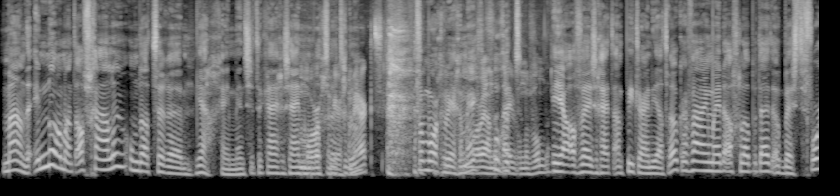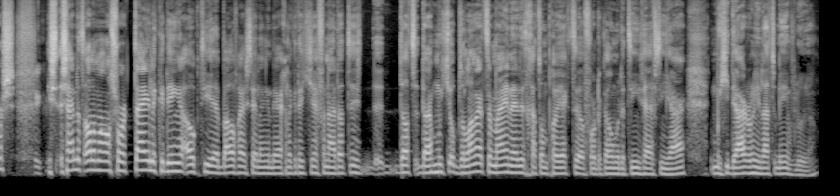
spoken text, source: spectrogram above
maanden enorm aan het afschalen. Omdat er uh, ja, geen mensen te krijgen zijn. Morgen om weer gemerkt. Vanmorgen weer gemerkt. Morgen aan het ondervonden. in jouw afwezigheid aan Pieter. En die had er ook ervaring mee de afgelopen tijd. Ook best fors. Is, zijn dat allemaal een soort tijdelijke dingen? Ook die uh, bouwvrijstellingen en dergelijke. Dat je zegt van nou, dat is, dat, daar moet je op de lange termijn. Hè, dit gaat om projecten voor de komende 10, 15 jaar. Moet je daardoor niet laten beïnvloeden.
